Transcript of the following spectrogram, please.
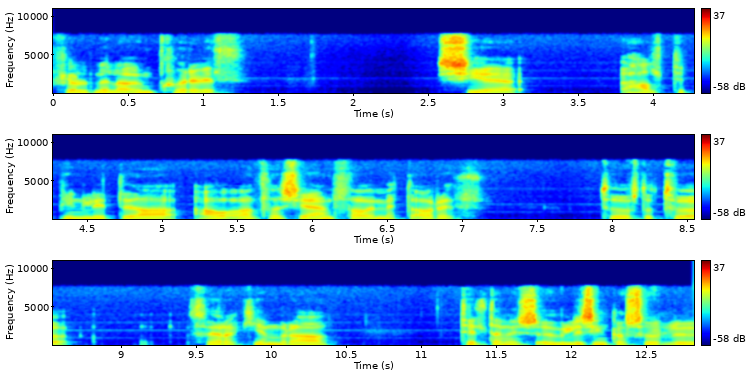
fjölmiðla umhverfið sé haldi pínlítið að, að það sé ennþá einmitt árið 2002 þegar að kemur að til dæmis auglýsingasölu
